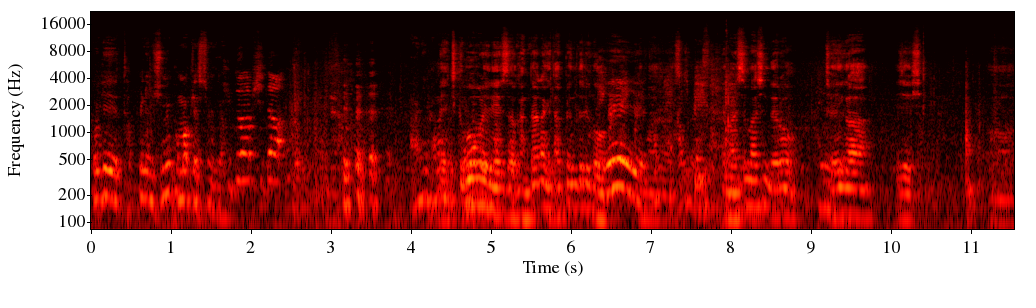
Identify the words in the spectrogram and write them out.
거기에 답변해 주시면 고맙겠습니다. 기도합시다. 아니, 네, 가만히 그 부분에 대해서 간단하게 답변 드리고 예, 예. 하겠습니다. 네, 말씀하신 대로 저희가 이제 시- 어,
